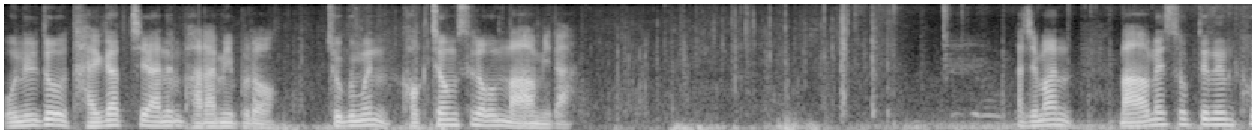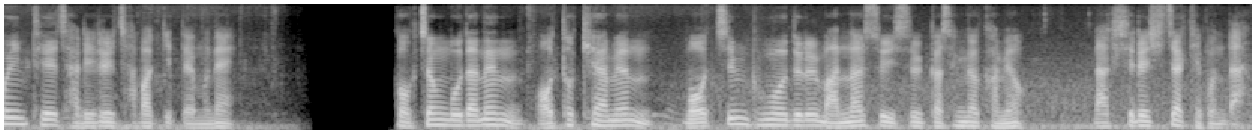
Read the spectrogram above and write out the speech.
오늘도 달갑지 않은 바람이 불어 조금은 걱정스러운 마음이다. 하지만 마음에 쏙 드는 포인트의 자리를 잡았기 때문에 걱정보다는 어떻게 하면 멋진 붕어들을 만날 수 있을까 생각하며 낚시를 시작해본다.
